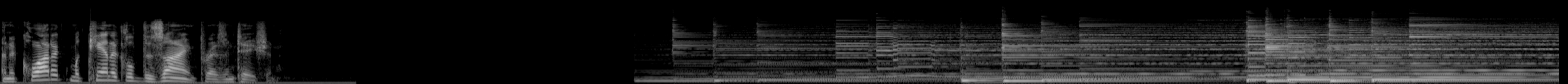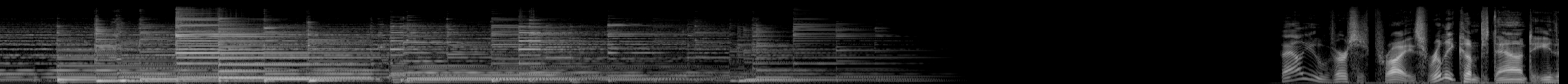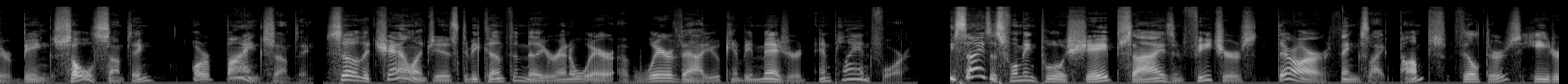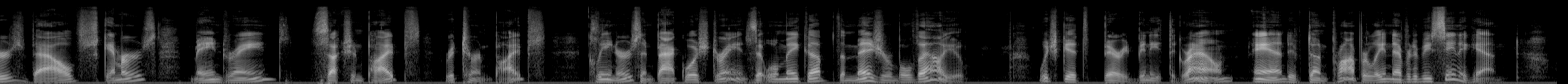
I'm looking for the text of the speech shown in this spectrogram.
An aquatic mechanical design presentation. Value versus price really comes down to either being sold something or buying something. So the challenge is to become familiar and aware of where value can be measured and planned for. Besides the swimming pool's shape, size, and features, there are things like pumps, filters, heaters, valves, skimmers, main drains, suction pipes, return pipes, cleaners, and backwash drains that will make up the measurable value which gets buried beneath the ground and, if done properly, never to be seen again,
